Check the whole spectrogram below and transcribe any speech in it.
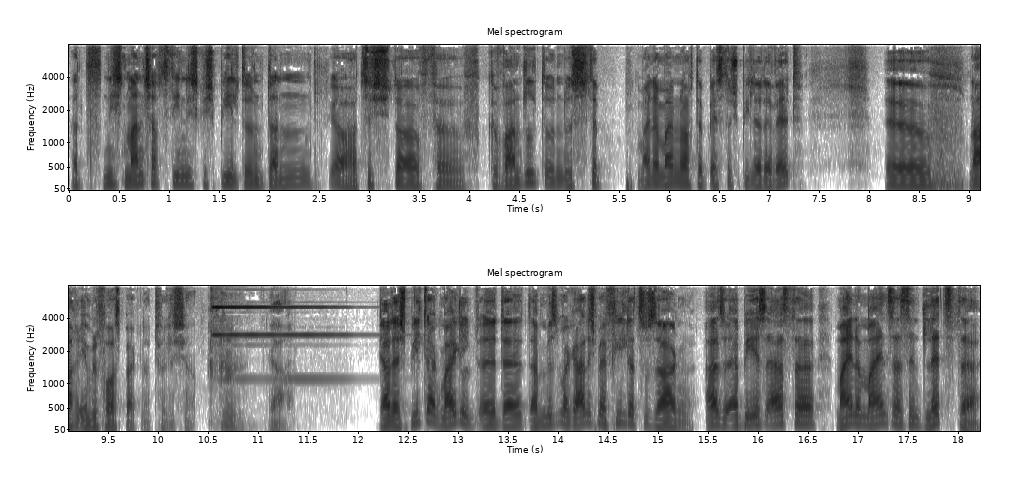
hat nicht mannschaftsdienlich gespielt und dann ja, hat sich da gewandelt und ist der, meiner Meinung nach der beste Spieler der Welt. Äh, nach Emil Forsberg natürlich, ja. ja. Ja, der Spieltag, Michael, äh, da, da müssen wir gar nicht mehr viel dazu sagen. Also RB ist Erster, meine Mainzer sind Letzter.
